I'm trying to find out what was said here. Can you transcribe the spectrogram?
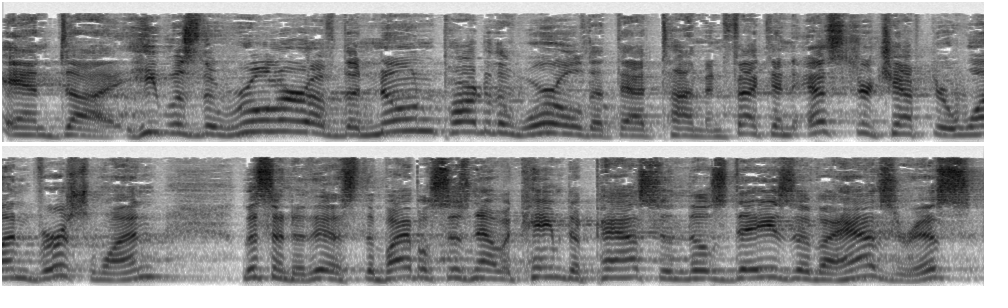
And uh, he was the ruler of the known part of the world at that time. In fact, in Esther chapter 1, verse 1, listen to this. The Bible says, Now it came to pass in those days of Ahasuerus,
